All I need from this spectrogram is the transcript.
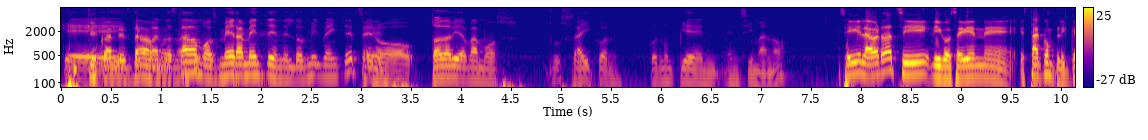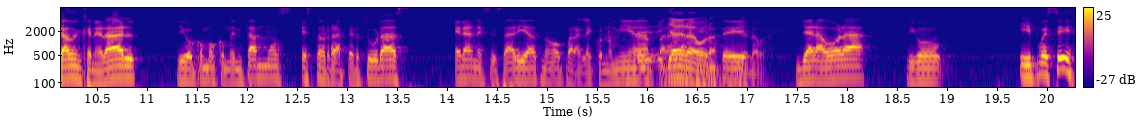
que, Que cuando que estábamos, cuando ¿no? estábamos meramente en el 2020, Sí. pero todavía vamos pues ahí con, con un pie en- encima, ¿no? Sí, la verdad sí, digo, se viene, está complicado en general, digo, como comentamos, estas reaperturas eran necesarias, ¿no? Para la economía, Eh, para ya la era hora, gente, ya era hora. ya era hora, digo, y pues sí,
